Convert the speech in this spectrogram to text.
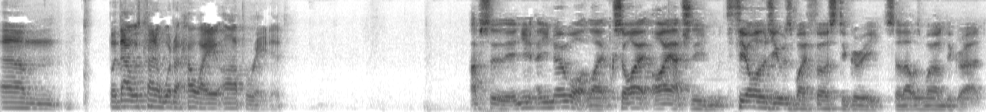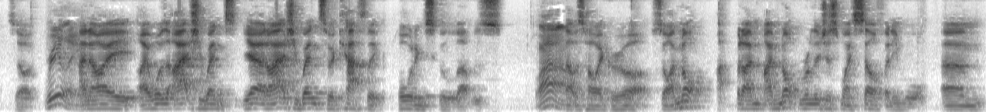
um, but that was kind of what how I operated. Absolutely, and you, and you know what? Like, so I, I actually theology was my first degree, so that was my undergrad. So Really? and I, I was, I actually went, yeah, and I actually went to a Catholic boarding school. That was Wow. that was how I grew up. So I'm not, but I'm, I'm not religious myself anymore. Um,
